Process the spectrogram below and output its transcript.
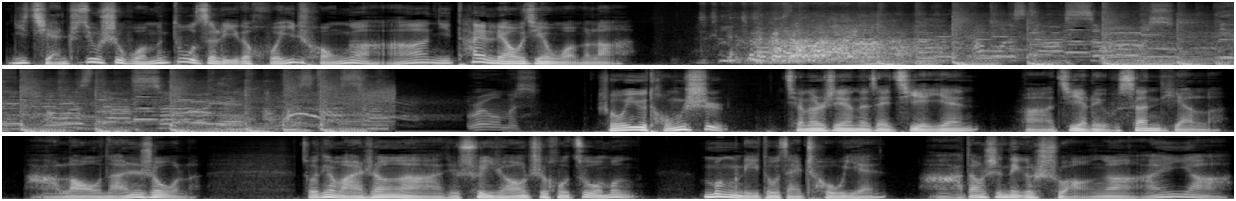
你简直就是我们肚子里的蛔虫啊！啊，你太了解我们了。说，我一个同事前段时间呢在戒烟啊，戒了有三天了啊，老难受了。昨天晚上啊，就睡着之后做梦，梦里都在抽烟啊，当时那个爽啊，哎呀！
